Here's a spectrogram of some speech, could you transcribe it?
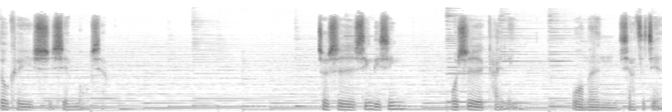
都可以实现梦想。这是心理心，我是凯琳，我们下次见。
